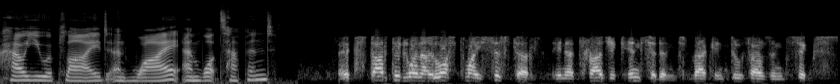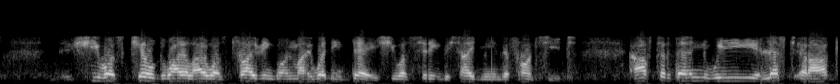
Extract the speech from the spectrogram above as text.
how you applied and why and what's happened? It started when I lost my sister in a tragic incident back in 2006. She was killed while I was driving on my wedding day. She was sitting beside me in the front seat. After then, we left Iraq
